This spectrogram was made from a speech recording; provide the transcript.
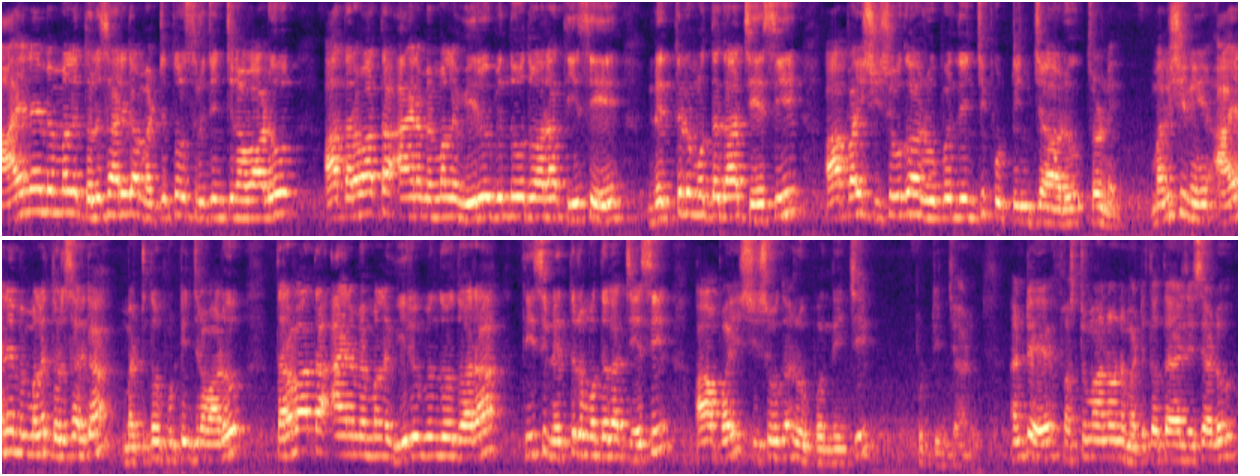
ఆయనే మిమ్మల్ని తొలిసారిగా మట్టితో సృజించినవాడు ఆ తర్వాత ఆయన మిమ్మల్ని వీరు బిందువు ద్వారా తీసి నెత్తుడు ముద్దగా చేసి ఆపై శిశువుగా రూపొందించి పుట్టించాడు. చూడండి. మనిషిని ఆయనే మిమ్మల్ని తొలిసారిగా మట్టితో పుట్టించినవాడు. తర్వాత ఆయన మిమ్మల్ని వీరు బిందువు ద్వారా తీసి నెత్తుడు ముద్దగా చేసి ఆపై శిశువుగా రూపొందించి పుట్టించాడు. అంటే ఫస్ట్ మానవుని మట్టితో తయారు చేశాడు.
